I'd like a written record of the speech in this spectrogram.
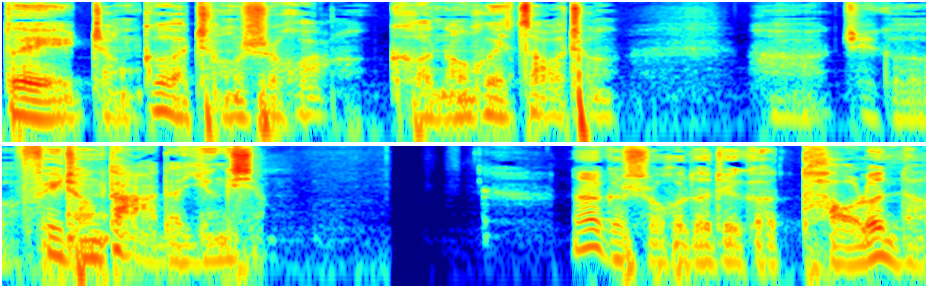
对整个城市化可能会造成啊这个非常大的影响。那个时候的这个讨论呢，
